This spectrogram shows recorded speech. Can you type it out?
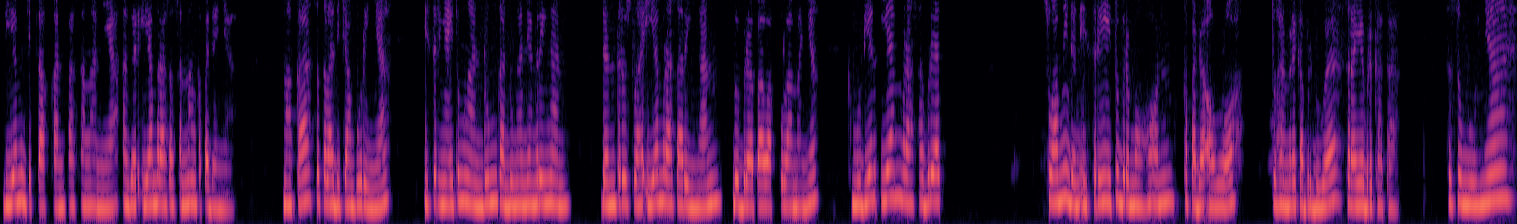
dia menciptakan pasangannya agar ia merasa senang kepadanya. Maka setelah dicampurinya, istrinya itu mengandung kandungan yang ringan, dan teruslah ia merasa ringan beberapa waktu lamanya, kemudian ia merasa berat. Suami dan istri itu bermohon kepada Allah, Tuhan mereka berdua, seraya berkata, Sesungguhnya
